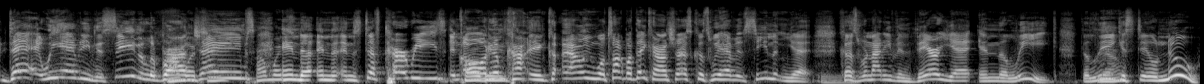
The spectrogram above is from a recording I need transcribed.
that. We haven't even seen the LeBron with you. James I'm with and the, and the and the Steph Currys and all them. Con- and I don't even want to talk about their contracts because we haven't seen them yet because we're not even there yet in the league. The league Yeah. is still new.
